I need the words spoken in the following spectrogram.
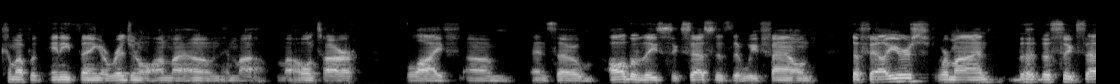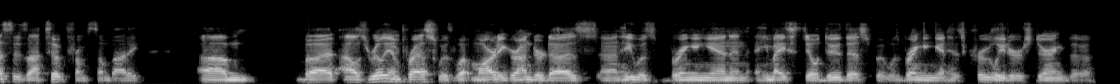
come up with anything original on my own in my my whole entire life um, and so all of these successes that we found, the failures were mine, the, the successes I took from somebody. Um, but I was really impressed with what Marty Grunder does. And he was bringing in, and he may still do this, but was bringing in his crew leaders during the,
